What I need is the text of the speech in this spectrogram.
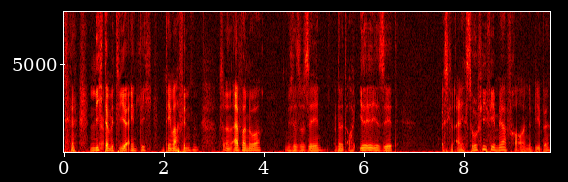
Nicht Ja. damit wir endlich ein Thema finden, sondern einfach nur, damit wir so sehen und damit auch ihr, ihr seht, es gibt eigentlich so viel, viel mehr Frauen in der Bibel,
